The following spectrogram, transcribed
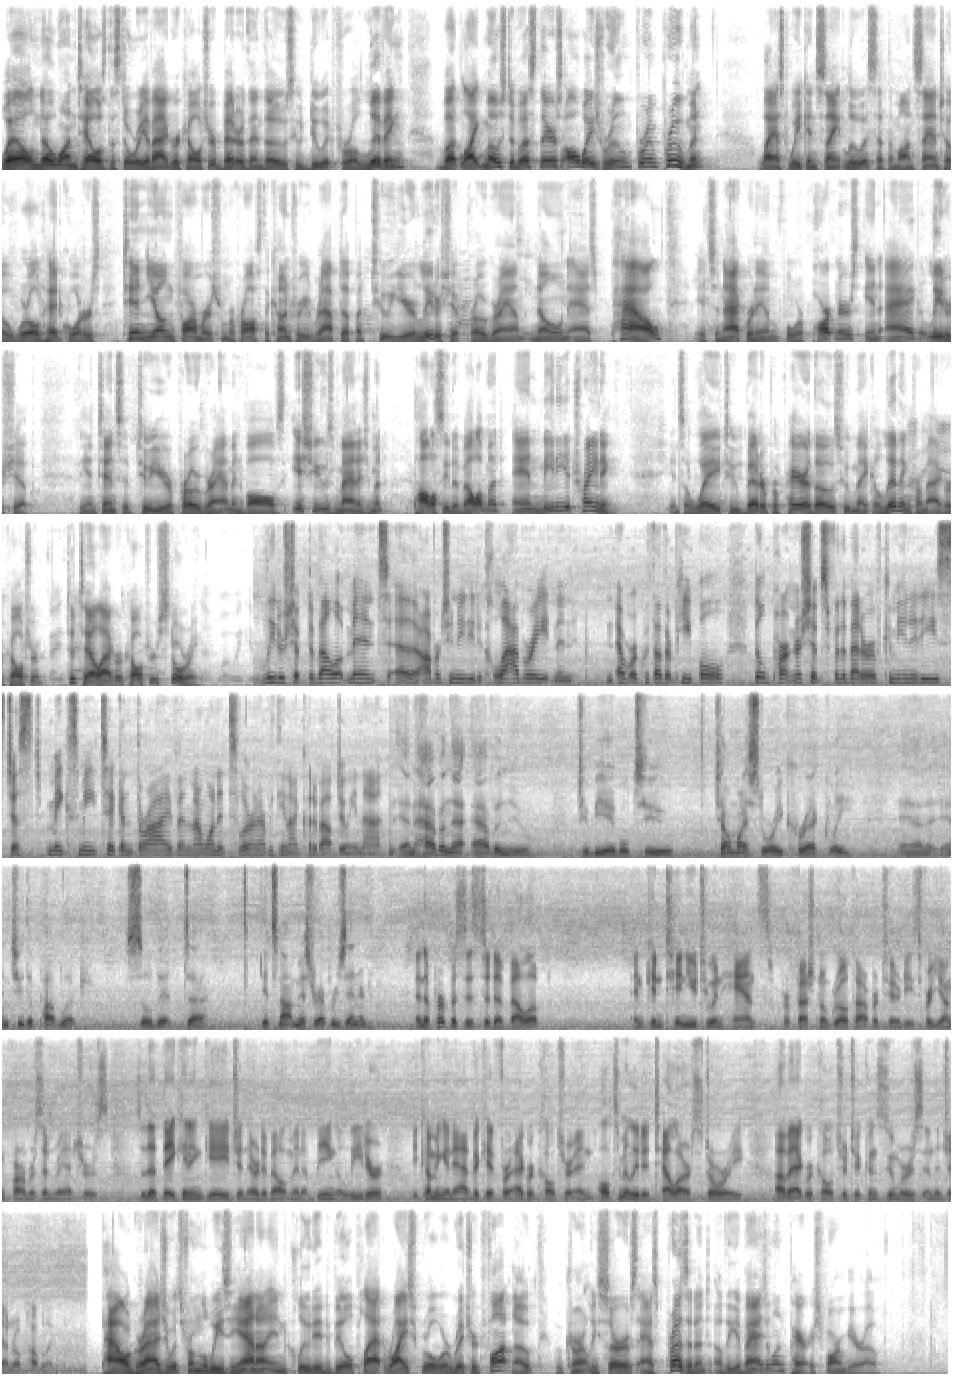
Well, no one tells the story of agriculture better than those who do it for a living, but like most of us, there's always room for improvement. Last week in St. Louis at the Monsanto World Headquarters, 10 young farmers from across the country wrapped up a two-year leadership program known as PAL. It's an acronym for Partners in Ag Leadership. The intensive two-year program involves issues management, policy development, and media training. It's a way to better prepare those who make a living from agriculture to tell agriculture's story. Leadership development, uh, opportunity to collaborate and network with other people, build partnerships for the better of communities just makes me tick and thrive and I wanted to learn everything I could about doing that. And having that avenue to be able to tell my story correctly and, and to the public so that uh, it's not misrepresented. And the purpose is to develop and continue to enhance professional growth opportunities for young farmers and ranchers so that they can engage in their development of being a leader, becoming an advocate for agriculture, and ultimately to tell our story of agriculture to consumers and the general public. PAL graduates from Louisiana included Ville Platte rice grower Richard Fontenot, who currently serves as president of the Evangeline Parish Farm Bureau.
